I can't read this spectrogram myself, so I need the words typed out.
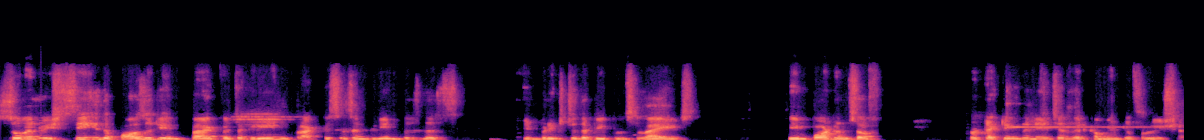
So when we see the positive impact with the green practices and green business it brings to the people's lives, the importance of protecting the nature will come into fruition.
